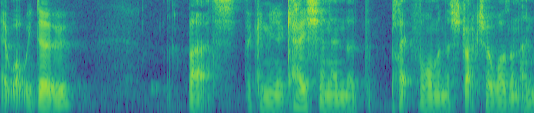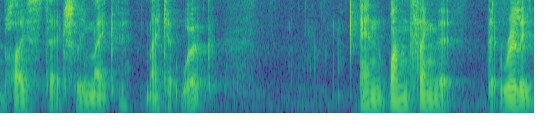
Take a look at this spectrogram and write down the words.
at what we do, but the communication and the, the platform and the structure wasn't in place to actually make make it work. And one thing that, that really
